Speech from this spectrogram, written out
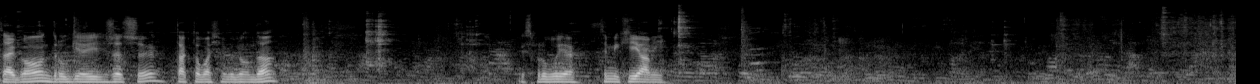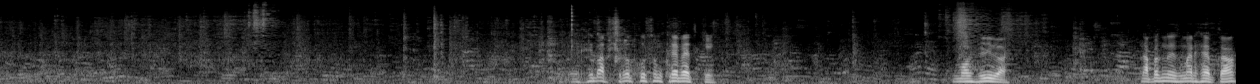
tego, drugiej rzeczy. Tak to właśnie wygląda. I spróbuję tymi kijami. Chyba w środku są krewetki. Możliwe. Na pewno jest marchewka.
